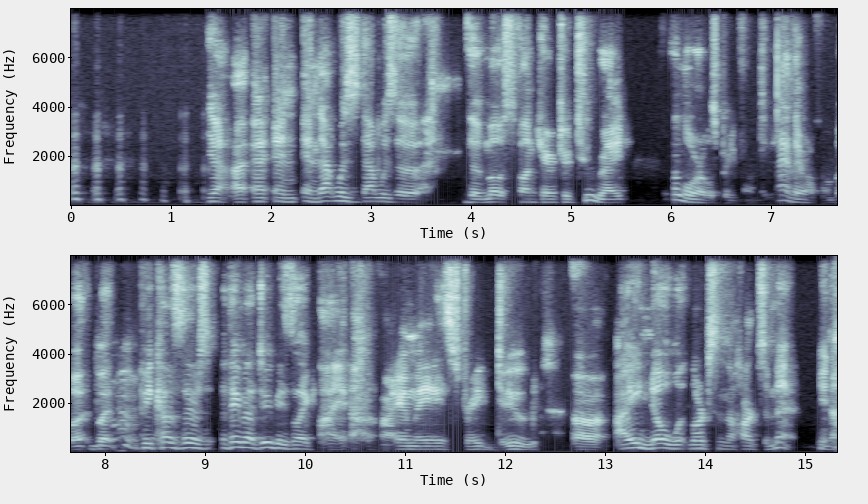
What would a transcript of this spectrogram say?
um, yeah, I, and and that was that was a uh, the most fun character to write. Laurel was pretty fun too. And they're all fun, but but mm-hmm. because there's the thing about Duke is like I I am a straight dude. Uh, I know what lurks in the hearts of men. You know,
